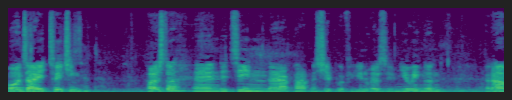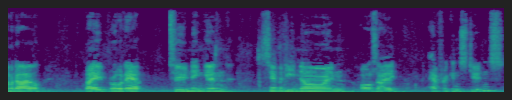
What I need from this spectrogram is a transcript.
Mine's a teaching poster and it's in uh, partnership with the University of New England at Armidale. They brought out to Nyngan 79 AusAid African students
